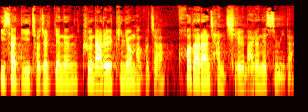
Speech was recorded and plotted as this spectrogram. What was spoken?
이삭이 젖을 때는 그 날을 기념하고자 커다란 잔치를 마련했습니다.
